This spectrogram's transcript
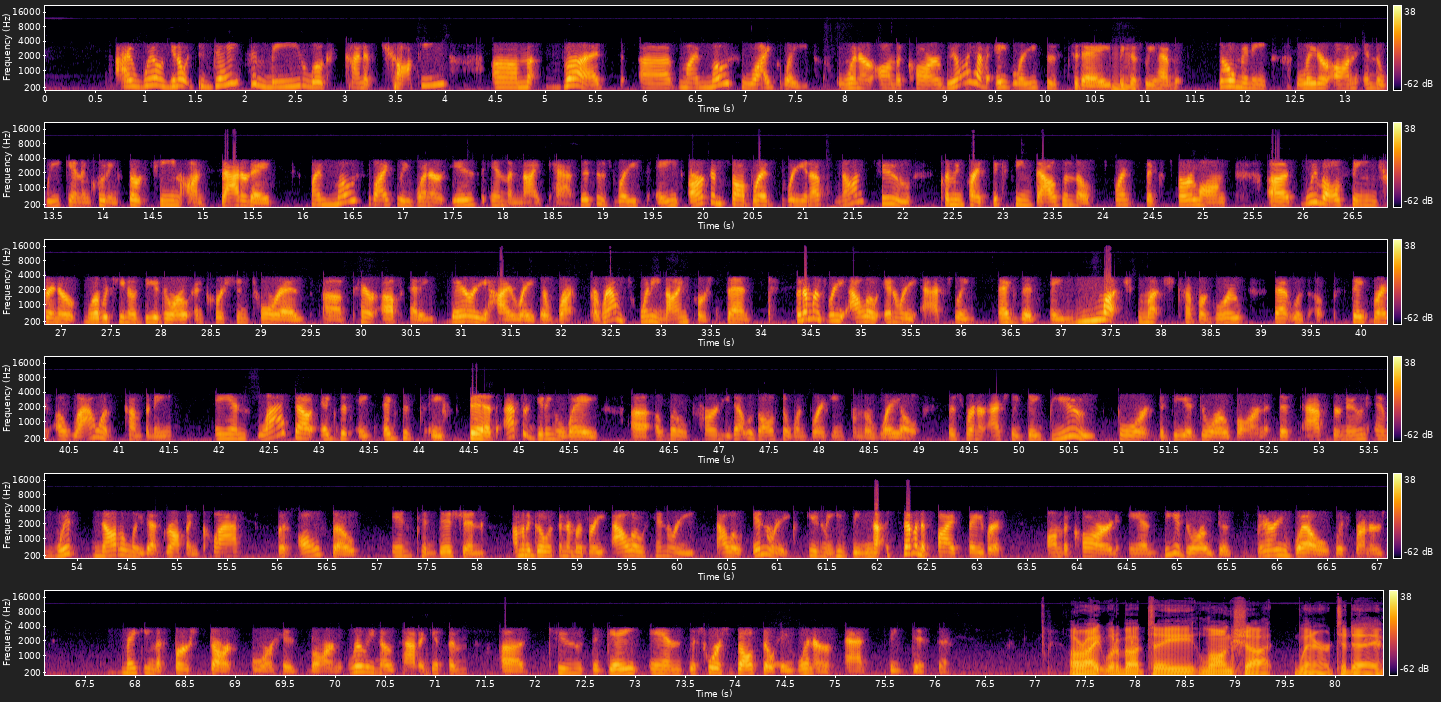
I will. You know, today to me looks kind of chalky, um, but uh, my most likely winner on the card. We only have eight races today Mhm. because we have so many later on in the weekend, including 13 on Saturday. My most likely winner is in the nightcap. This is race eight, Arkansas bred three and up, non two, claiming price 16000 They'll sprint six furlongs. Uh, we've all seen trainer Robertino Diodoro and Christian Torres uh, pair up at a very high rate. They're around 29%. The number three, Aloe Henry, actually exits a much, much tougher group. That was a state bred allowance company. And last out exits a, exits a fifth after getting away uh, a little tardy. That was also when breaking from the rail. This runner actually debuts for the Diodoro barn this afternoon, and with not only that drop in class, but also in condition. I'm going to go with the number three, Aloe Henry. Aloe Henry, excuse me. He's the seven to five favorite on the card, and Diodoro does very well with runners making the first start for his barn. Really knows how to get them uh, to the gate, and this horse is also a winner at the distance. All right. What about a long shot winner today?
